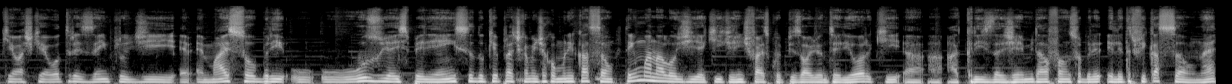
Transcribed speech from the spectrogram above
Que eu acho que é outro exemplo de. É, é mais sobre o, o, uso e a experiência do que praticamente a comunicação. Tem uma analogia aqui que a gente faz com o episódio anterior, que a, a, a Cris da GM tava falando sobre eletrificação, né?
